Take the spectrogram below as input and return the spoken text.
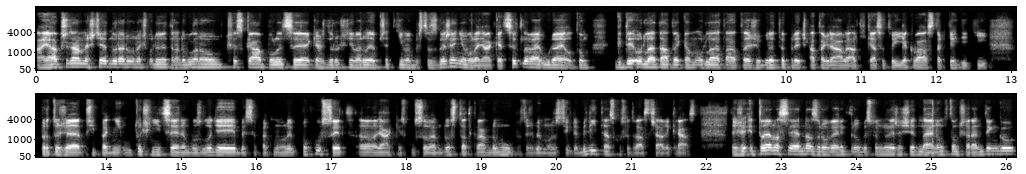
A já přidám ještě jednu radu, než odjedete na dovolenou. Česká policie každoročně varuje před tím, abyste zveřejňovali nějaké citlivé údaje o tom, kdy odlétáte, kam odlétáte, že budete pryč a tak dále. A týká se to jak vás, tak těch dětí, protože případní útočníci nebo zloději by se pak mohli pokusit uh, nějakým způsobem dostat k vám domů, protože by mohli zjistit, kde bydlíte a zkusit vás třeba vykrást. Takže i to je vlastně jedna z rovin, kterou bychom měli řešit nejenom v tom sharentingu,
